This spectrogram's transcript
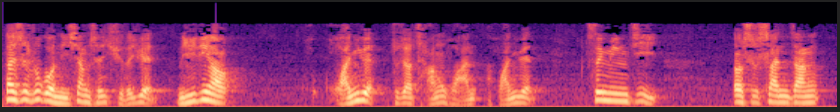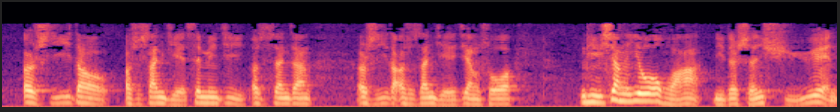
但是如果你向神许的愿，你一定要。还愿就叫偿还还愿，《生命记》二十三章二十一到二十三节，《生命记》二十三章二十一到二十三节这样说：你向耶和华你的神许愿，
